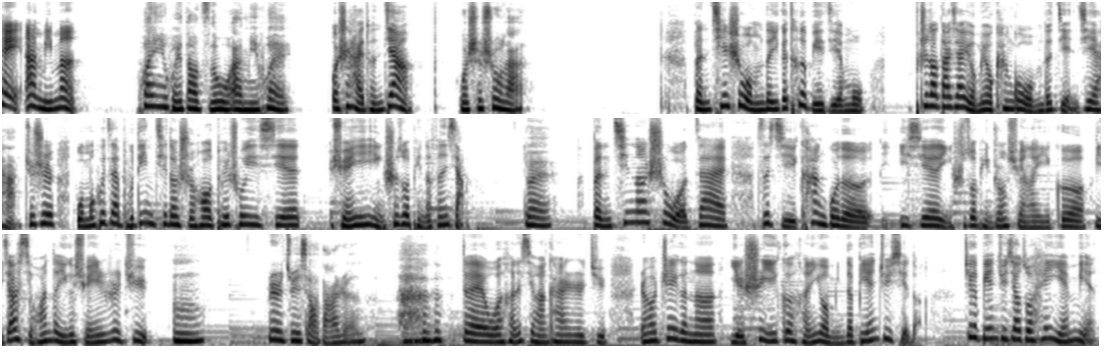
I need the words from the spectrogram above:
嘿，暗迷们，欢迎回到子午暗迷会，我是海豚酱，我是树懒。本期是我们的一个特别节目，不知道大家有没有看过我们的简介哈？就是我们会在不定期的时候推出一些悬疑影视作品的分享。对，本期呢是我在自己看过的一些影视作品中选了一个比较喜欢的一个悬疑日剧。嗯，日剧小达人。对我很喜欢看日剧，然后这个呢也是一个很有名的编剧写的，这个编剧叫做黑岩勉，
